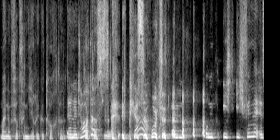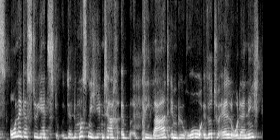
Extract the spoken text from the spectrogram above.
meine 14-jährige Tochter Deine die Podcast-Episode. Ja. Ähm, und ich, ich finde es, ohne dass du jetzt, du musst nicht jeden Tag äh, privat im Büro, virtuell oder nicht,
